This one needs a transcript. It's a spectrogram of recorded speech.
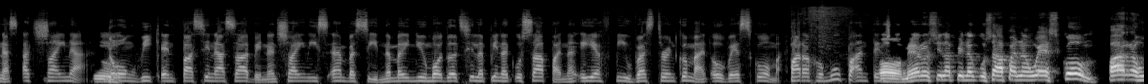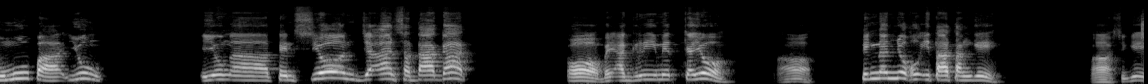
at China. Hmm. Noong weekend pa sinasabi ng Chinese Embassy na may new model silang pinag-usapan ng AFP Western Command o WESCOM para humupa ang tensyon Oh, meron silang pinag-usapan ng Westcom para humupa yung yung ah, tensyon diyan sa dagat. Oh, may agreement kayo. Ah, tingnan nyo kung itatanggi. Ah, sige.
